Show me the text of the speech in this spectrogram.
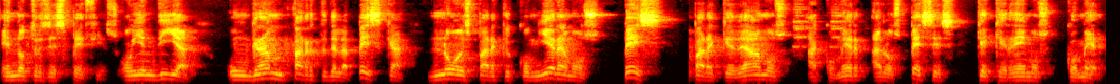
en otras especies. Hoy en día, un gran parte de la pesca no es para que comiéramos pez, para que damos a comer a los peces que queremos comer.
